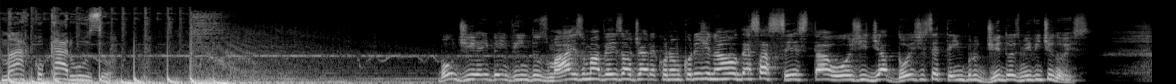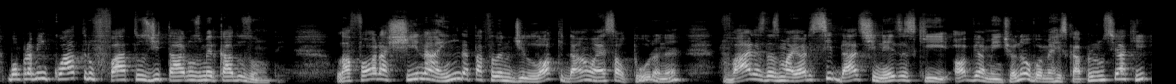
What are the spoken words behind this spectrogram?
Marco Caruso. Bom dia e bem-vindos mais uma vez ao Diário Econômico Original dessa sexta, hoje, dia 2 de setembro de 2022. Bom, para mim, quatro fatos ditaram os mercados ontem. Lá fora, a China ainda está falando de lockdown a essa altura, né? Várias das maiores cidades chinesas, que obviamente eu não vou me arriscar a pronunciar aqui,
